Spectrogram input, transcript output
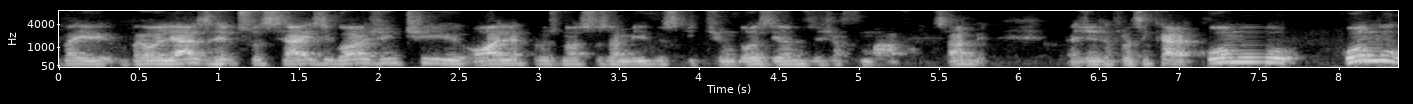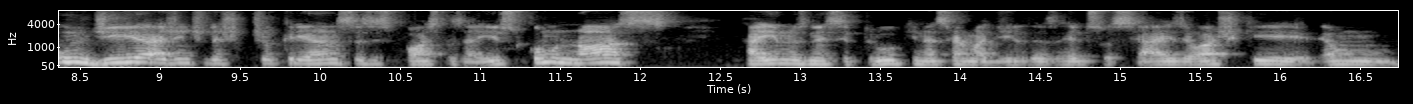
vai, vai olhar as redes sociais igual a gente olha para os nossos amigos que tinham 12 anos e já fumavam, sabe? A gente já falou assim, cara, como como um dia a gente deixou crianças expostas a isso, como nós caímos nesse truque, nessa armadilha das redes sociais, eu acho que é, um,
